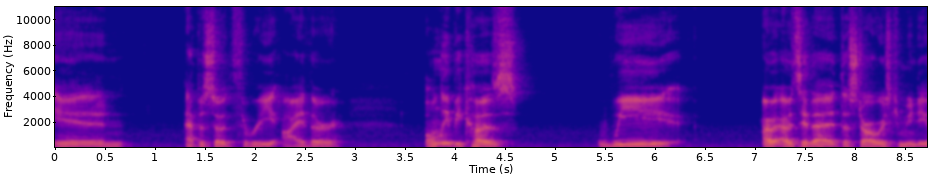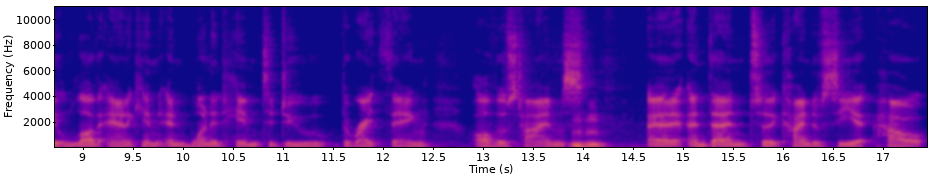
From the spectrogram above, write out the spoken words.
in episode 3 either. Only because we I, I would say that the Star Wars community love Anakin and wanted him to do the right thing all those times. Mm-hmm. And, and then to kind of see how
